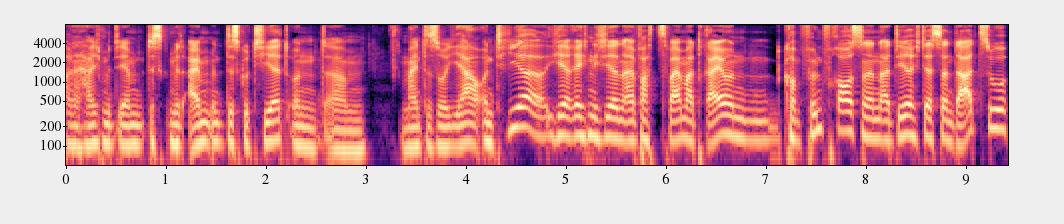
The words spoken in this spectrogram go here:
Und dann habe ich mit ihrem mit einem diskutiert und ähm, meinte so, ja, und hier, hier rechne ich dann einfach zweimal drei und kommt fünf raus und dann addiere ich das dann dazu.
